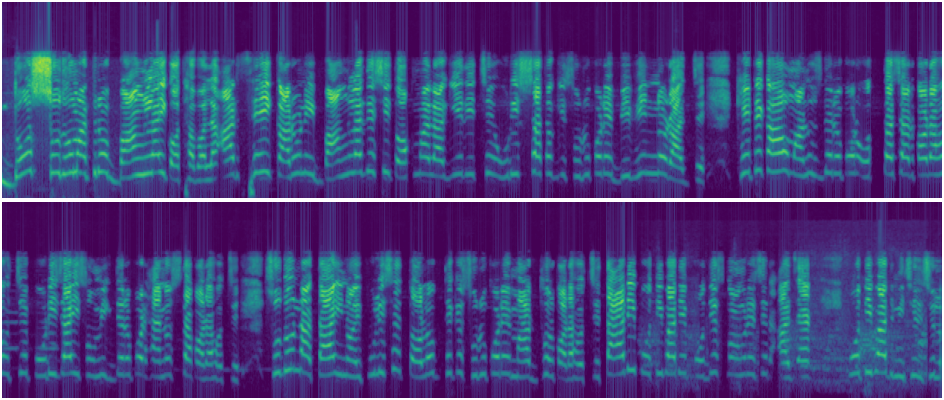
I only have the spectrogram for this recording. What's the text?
দোষ শুধুমাত্র বাংলায় কথা বলা। আর সেই কারণেই বাংলাদেশি তকমা লাগিয়ে দিচ্ছে উড়িষ্যা থেকে শুরু করে বিভিন্ন রাজ্যে। খেটে খাওয়া মানুষদের ওপর অত্যাচার করা হচ্ছে, পরিযায়ী শ্রমিকদের ওপর হেনস্থা করা হচ্ছে। শুধু না, তাই নয়, পুলিশের তলব থেকে শুরু করে মারধর করা হচ্ছে। তারই প্রতিবাদে প্রদেশ কংগ্রেসের আজ এক প্রতিবাদ মিছিল ছিল,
